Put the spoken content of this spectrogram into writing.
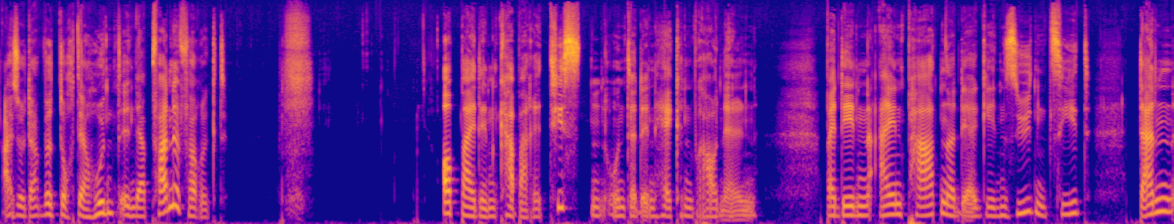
Also da wird doch der Hund in der Pfanne verrückt. Ob bei den Kabarettisten unter den Heckenbraunellen, bei denen ein Partner, der gen Süden zieht, dann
